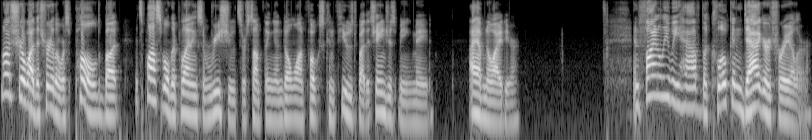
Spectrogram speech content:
Not sure why the trailer was pulled, but it's possible they're planning some reshoots or something and don't want folks confused by the changes being made. I have no idea. And finally, we have the Cloak and Dagger trailer.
